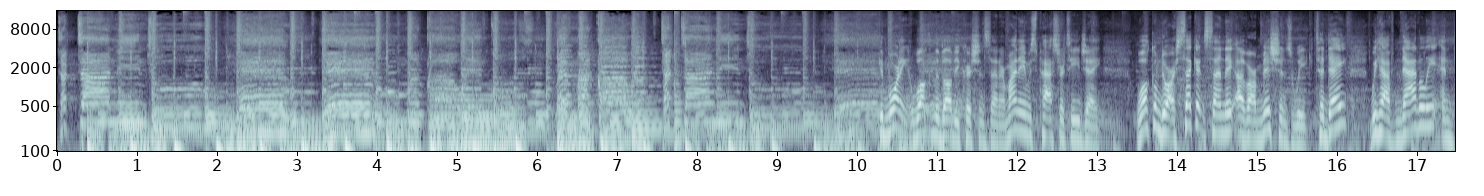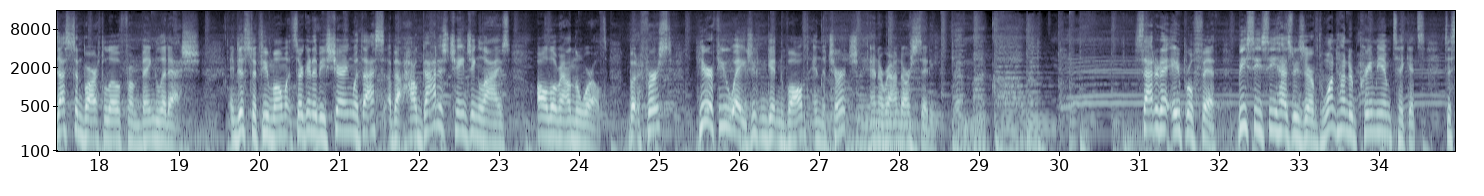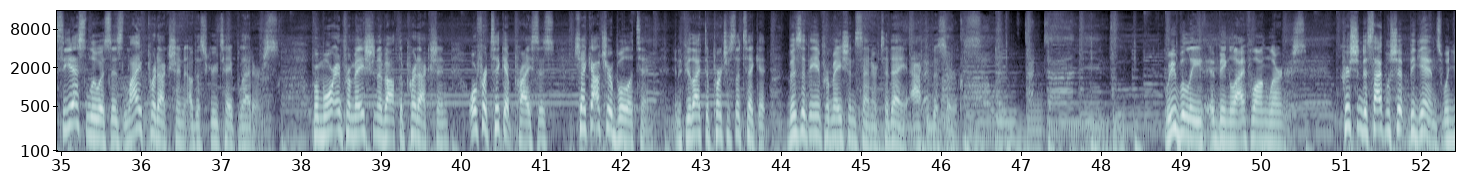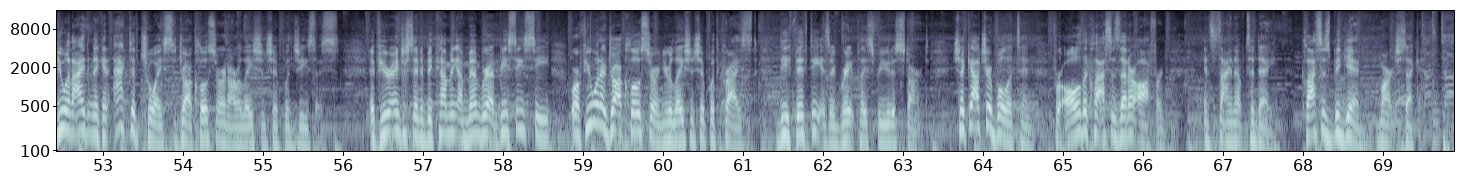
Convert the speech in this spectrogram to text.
thathani nduku yewu yewu maqhawe nkosi wemaqhawe thathani nduku Good morning and welcome to Bellevue Christian Center. My name is Pastor TJ. Welcome to our second Sunday of our Missions Week. Today we have Natalie and Dustin Bartholow from Bangladesh. In just a few moments, they're going to be sharing with us about how God is changing lives all around the world. But first, here are a few ways you can get involved in the church and around our city. Saturday, April 5th, BCC has reserved 100 premium tickets to C.S. Lewis's live production of the Screwtape Letters. For more information about the production or for ticket prices, check out your bulletin. And if you'd like to purchase a ticket, visit the Information Center today after the service. We believe in being lifelong learners. Christian discipleship begins when you and I make an active choice to draw closer in our relationship with Jesus. If you're interested in becoming a member at BCC, or if you want to draw closer in your relationship with Christ, D50 is a great place for you to start. Check out your bulletin for all the classes that are offered and sign up today. Classes begin March 2nd.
